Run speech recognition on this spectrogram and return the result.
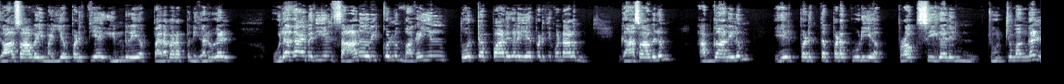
காசாவை மையப்படுத்திய இன்றைய பரபரப்பு நிகழ்வுகள் உலக அமைதியில் சாணேறிக்கொள்ளும் வகையில் தோற்றப்பாடுகளை ஏற்படுத்தி கொண்டாலும் காசாவிலும் ஆப்கானிலும் ஏற்படுத்தப்படக்கூடிய ப்ராக்சிகளின் சூற்றுமங்கள்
